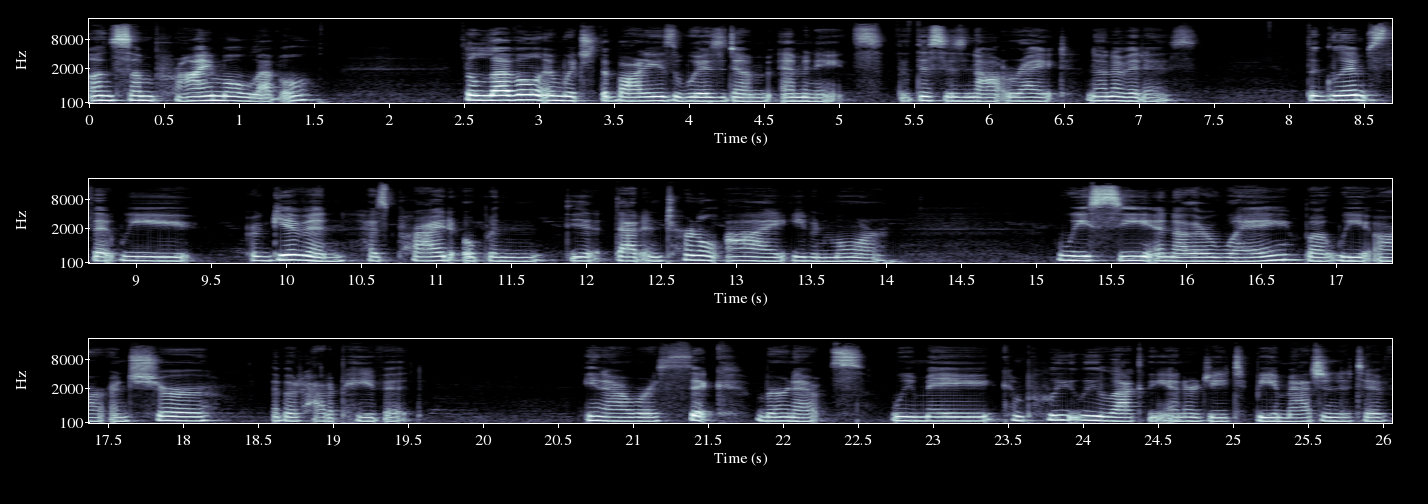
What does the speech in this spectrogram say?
on some primal level, the level in which the body's wisdom emanates, that this is not right. None of it is. The glimpse that we are given has pried open the, that internal eye even more. We see another way, but we are unsure about how to pave it. In our thick burnouts, we may completely lack the energy to be imaginative,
